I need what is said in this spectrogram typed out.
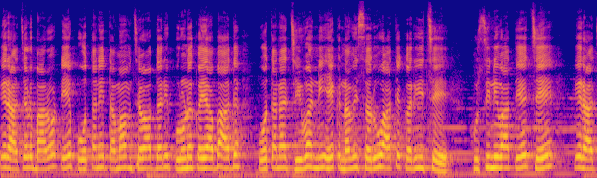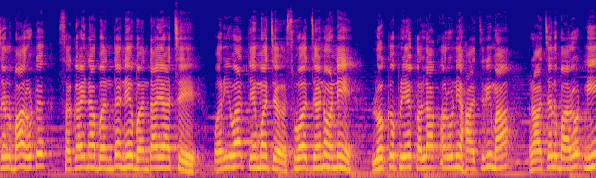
કે રાજલ બારોટે પોતાની તમામ જવાબદારી પૂર્ણ કર્યા બાદ પોતાના જીવનની એક નવી શરૂઆત કરી છે. ખુશીની વાત એ છે કે રાજલ બારોટ સગાઈના બંધને બંધાયા છે. પરિવાર તેમજ સ્વજનો અને લોકપ્રિય કલાકારોની હાજરીમાં રાજલ બારોટની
